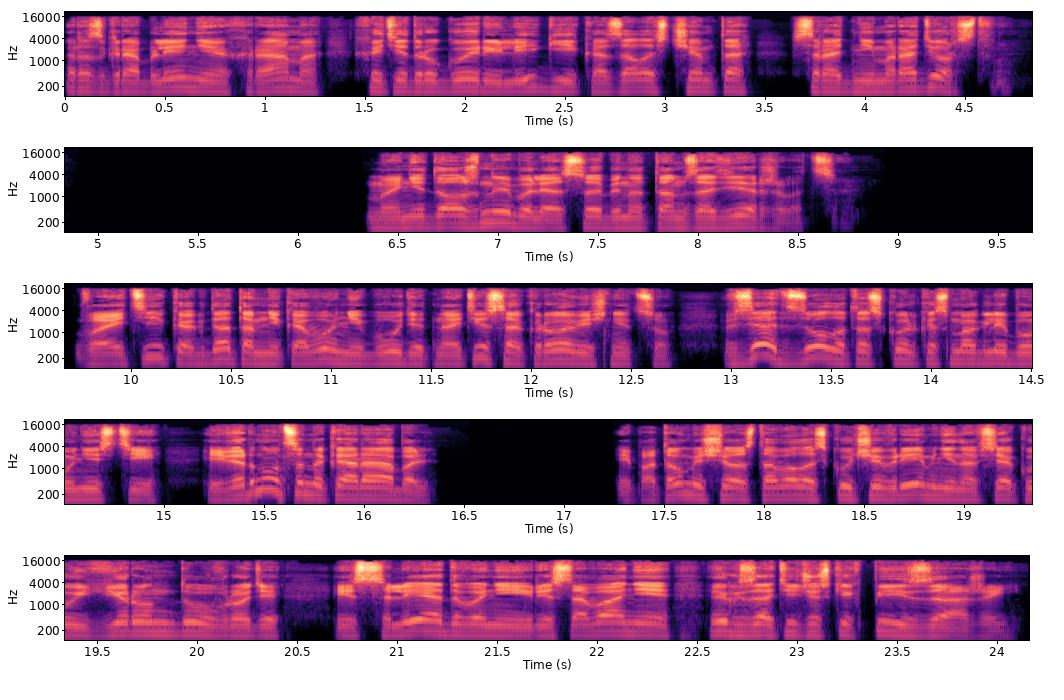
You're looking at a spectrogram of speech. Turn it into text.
Разграбление храма, хоть и другой религии, казалось чем-то сродни мародерству. Мы не должны были особенно там задерживаться. Войти, когда там никого не будет, найти сокровищницу, взять золото, сколько смогли бы унести, и вернуться на корабль. И потом еще оставалось куча времени на всякую ерунду, вроде исследований и рисования экзотических пейзажей.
